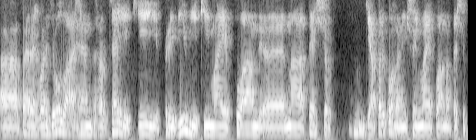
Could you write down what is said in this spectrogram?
е, Пере Гвардіола, агент гравця, який привів, який має план на те, щоб я переконаний, що він має план на те, щоб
